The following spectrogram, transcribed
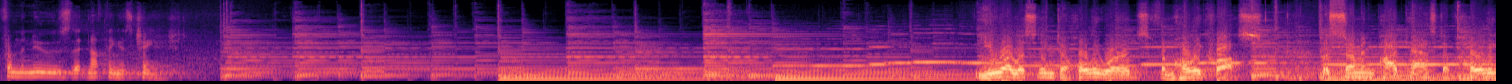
from the news that nothing has changed. You are listening to Holy Words from Holy Cross, sermon podcast of Holy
